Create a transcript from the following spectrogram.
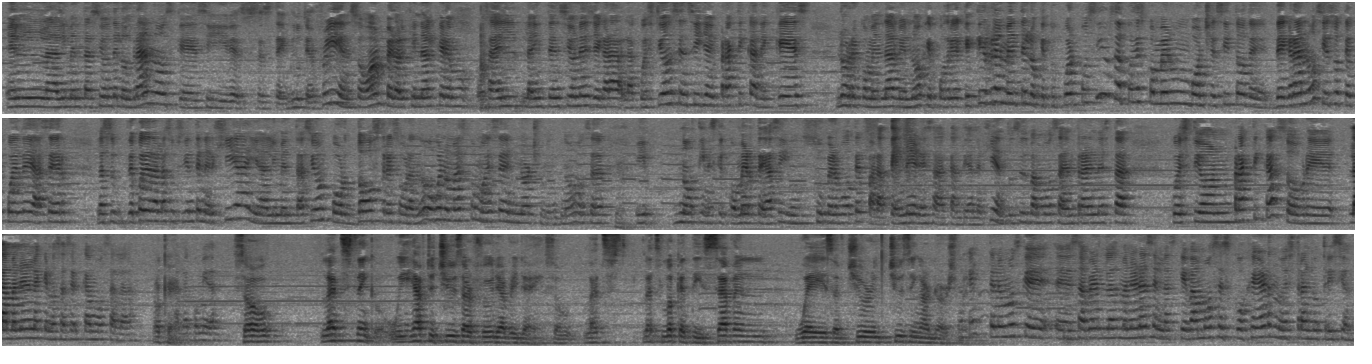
en la alimentación de los granos, que si es este, gluten free and so on, pero al final queremos, o sea, él- la intención es llegar a la cuestión sencilla y práctica de qué es lo recomendable, ¿no? Que podría, que, que es realmente lo que tu cuerpo, sí, o sea, puedes comer un bonchecito de, de granos y eso te puede hacer, la, te puede dar la suficiente energía y alimentación por dos, tres horas, ¿no? O bueno, más como ese nourishment, ¿no? O sea, y no tienes que comerte así un super bote para tener esa cantidad de energía. Entonces vamos a entrar en esta cuestión práctica sobre la manera en la que nos acercamos a la, Okay. a la comida. So let's think we have to choose our food every day. So let's let's look at these seven ways of choosing our nourishment. ¿ok? Tenemos que eh, saber las maneras en las que vamos a escoger nuestra nutrición.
